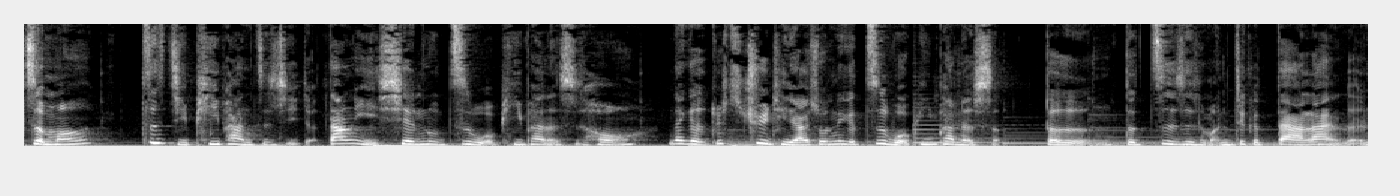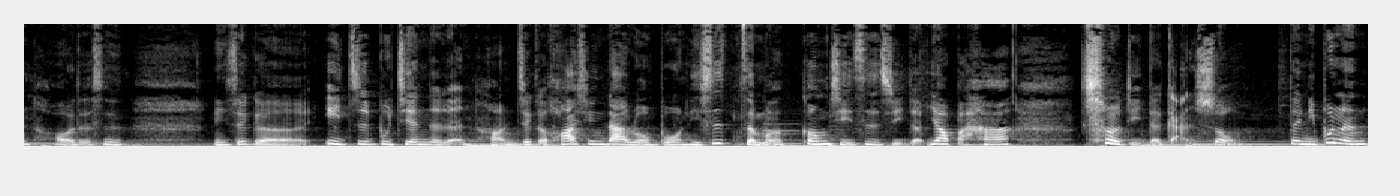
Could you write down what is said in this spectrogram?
怎么自己批判自己的？当你陷入自我批判的时候，那个就是具体来说，那个自我批判的什的的字是什么？你这个大烂人，或者是你这个意志不坚的人，好，你这个花心大萝卜，你是怎么攻击自己的？要把它彻底的感受。对，你不能，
